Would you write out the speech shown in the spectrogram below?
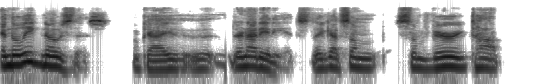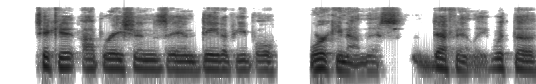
And the league knows this. Okay. They're not idiots. They got some, some very top ticket operations and data people working on this. Definitely with the,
